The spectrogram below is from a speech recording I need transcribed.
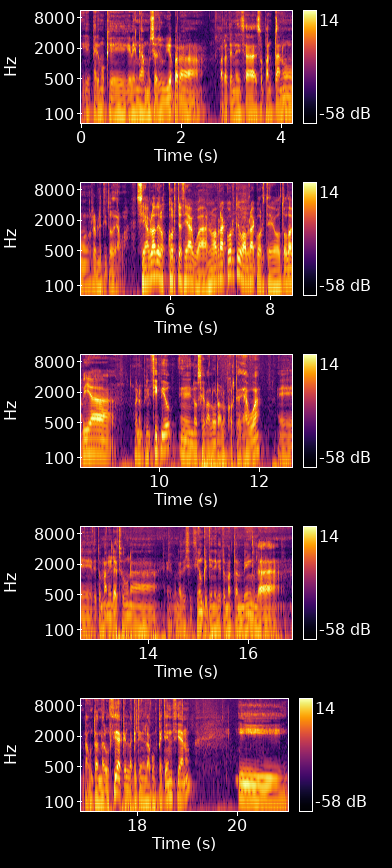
y esperemos que, venga mucha lluvia para, para tener esos pantanos repletitos de agua. Se habla de los cortes de agua. ¿No habrá corte o habrá corte? ¿O todavía...? Bueno, en principio eh, no se valora los cortes de agua. Eh, de todas maneras, esto es una, una, decisión que tiene que tomar también la, Junta de Andalucía, que es la que tiene la competencia, ¿no? Y,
